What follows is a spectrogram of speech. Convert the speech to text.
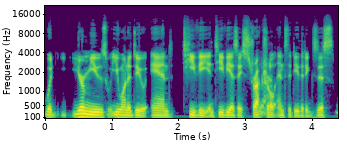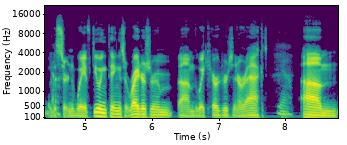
what your muse, what you want to do, and TV. And TV as a structural entity that exists with Yeah. a certain way of doing things, a writer's room, um, the way characters interact. yeah Um,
